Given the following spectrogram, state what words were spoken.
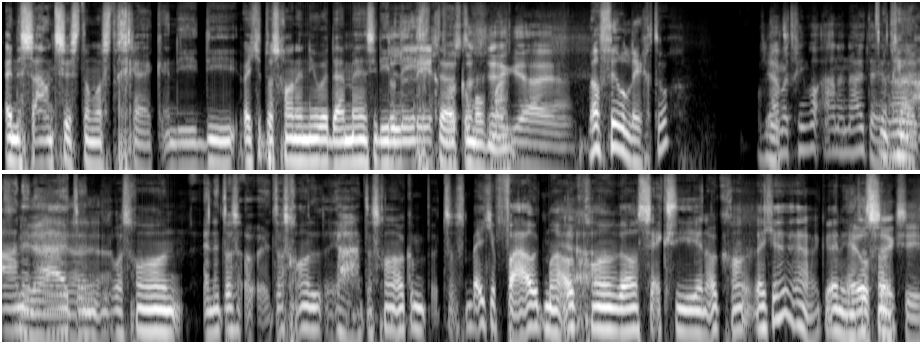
en de sound system was te gek. En die, die, weet je, het was gewoon een nieuwe dimensie. Die licht, licht was kom te op gek, man. Ja, ja. Wel veel licht, toch? Of ja, niet? maar het ging wel aan en uit. de Het ging aan en Ja, uit en het was gewoon en het was het was gewoon ja het was gewoon ook een het was een beetje fout maar ook gewoon wel sexy en ook gewoon weet je ja ik weet niet Heel gewoon- sexy.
